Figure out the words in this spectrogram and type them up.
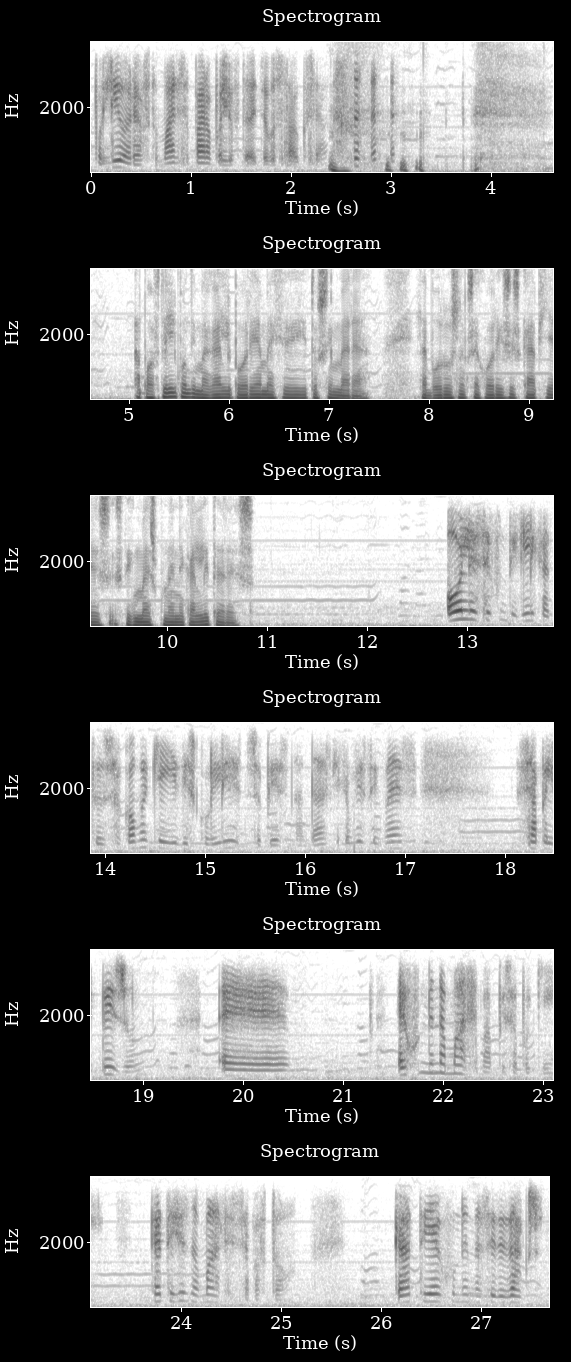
Πολύ ωραίο αυτό. Μ' άρεσε πάρα πολύ αυτό έτσι όπως το άκουσα. Από αυτή λοιπόν τη μεγάλη πορεία μέχρι το σήμερα, θα μπορούσε να ξεχωρίσεις κάποιες στιγμές που να είναι καλύτερες; Όλες έχουν τη γλύκα τους, ακόμα και οι δυσκολίες τις οποίες συναντάς και κάποιες στιγμές σε απελπίζουν. Ε, έχουν ένα μάθημα πίσω από εκεί. Κάτι έχεις να μάθεις από αυτό. Κάτι έχουν να σε διδάξουν.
